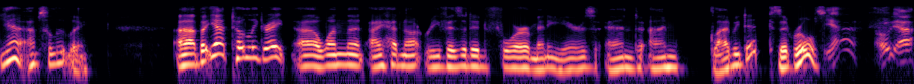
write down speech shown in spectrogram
yeah, absolutely. Uh, but yeah, totally great. Uh, one that I had not revisited for many years, and I'm glad we did because it rules. Yeah. Oh yeah.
